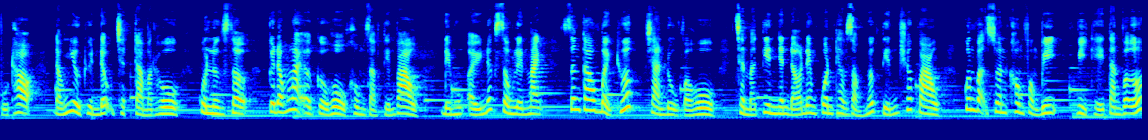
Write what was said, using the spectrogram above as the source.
Phú Thọ, đóng nhiều thuyền đậu chật cả mặt hồ. Quân lương sợ, cứ đóng lại ở cửa hồ không dám tiến vào. Đêm hôm ấy nước sông lên mạnh, dâng cao 7 thước, tràn đổ vào hồ. Trần Bá Tiên nhân đó đem quân theo dòng nước tiến trước vào. Quân Vạn Xuân không phòng bị, vì thế tan vỡ.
